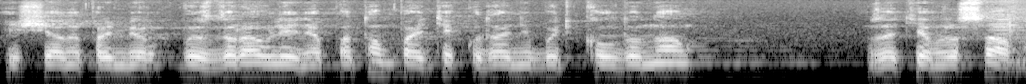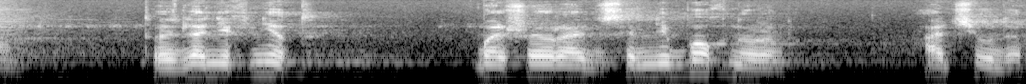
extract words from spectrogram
ища, например, выздоровление, а потом пойти куда-нибудь к колдунам за тем же самым. То есть для них нет большой разницы. Им не Бог нужен, а чудо.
